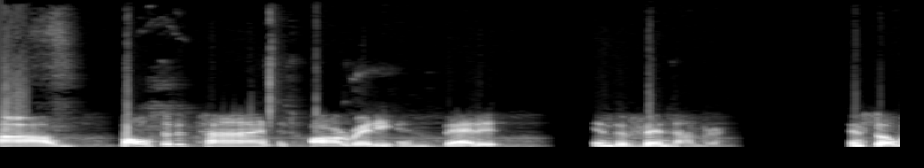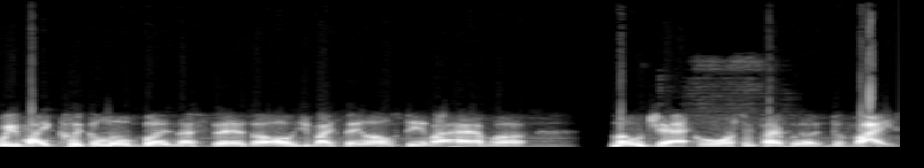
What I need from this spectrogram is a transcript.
Um, most of the time, it's already embedded in the VIN number. And so we might click a little button that says, oh, you might say, oh, see if I have a LoJack or some type of device.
